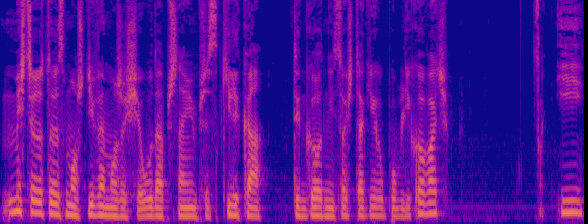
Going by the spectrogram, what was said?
myślę, że to jest możliwe, może się uda przynajmniej przez kilka tygodni coś takiego publikować i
